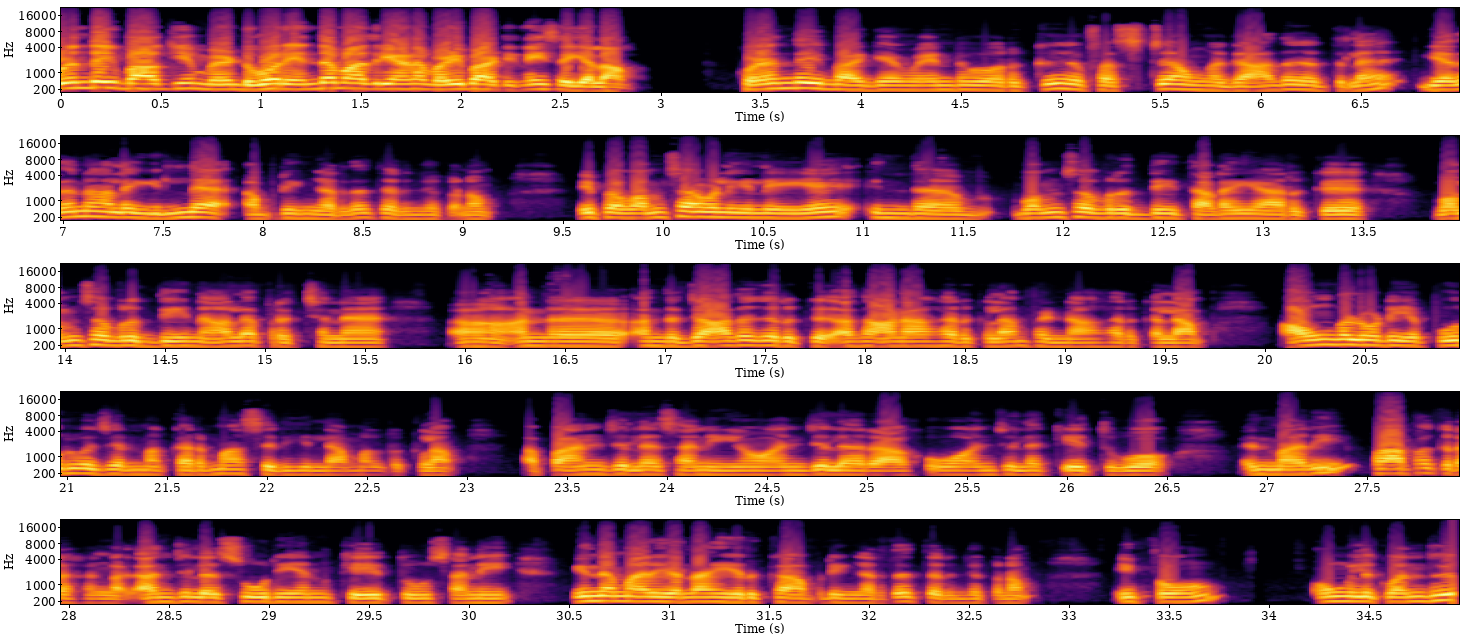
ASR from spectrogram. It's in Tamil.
குழந்தை பாக்கியம் வேண்டுவோர் எந்த மாதிரியான வழிபாட்டினை செய்யலாம்? குழந்தை பாக்கியம் வேண்டுவோருக்கு ஃபர்ஸ்ட் அவங்க ஜாதகத்துல எதனால இல்லை அப்படிங்கிறத தெரிஞ்சுக்கணும். இப்ப வம்சாவளியிலேயே இந்த வம்ச விருத்தி தடையா இருக்கு வம்ச விருத்தினால பிரச்சனை ஆஹ் அந்த அந்த ஜாதகருக்கு அது ஆணாக இருக்கலாம் பெண்ணாக இருக்கலாம் அவங்களுடைய பூர்வ ஜென்ம கர்மா சரியில்லாமல் இருக்கலாம். அப்ப அஞ்சுல சனியோ அஞ்சுல ராகுவோ அஞ்சுல கேத்துவோ இந்த மாதிரி பாப கிரகங்கள் அஞ்சுல சூரியன் கேத்து சனி இந்த மாதிரி எல்லாம் இருக்கா அப்படிங்கறத தெரிஞ்சுக்கணும். இப்போ உங்களுக்கு வந்து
